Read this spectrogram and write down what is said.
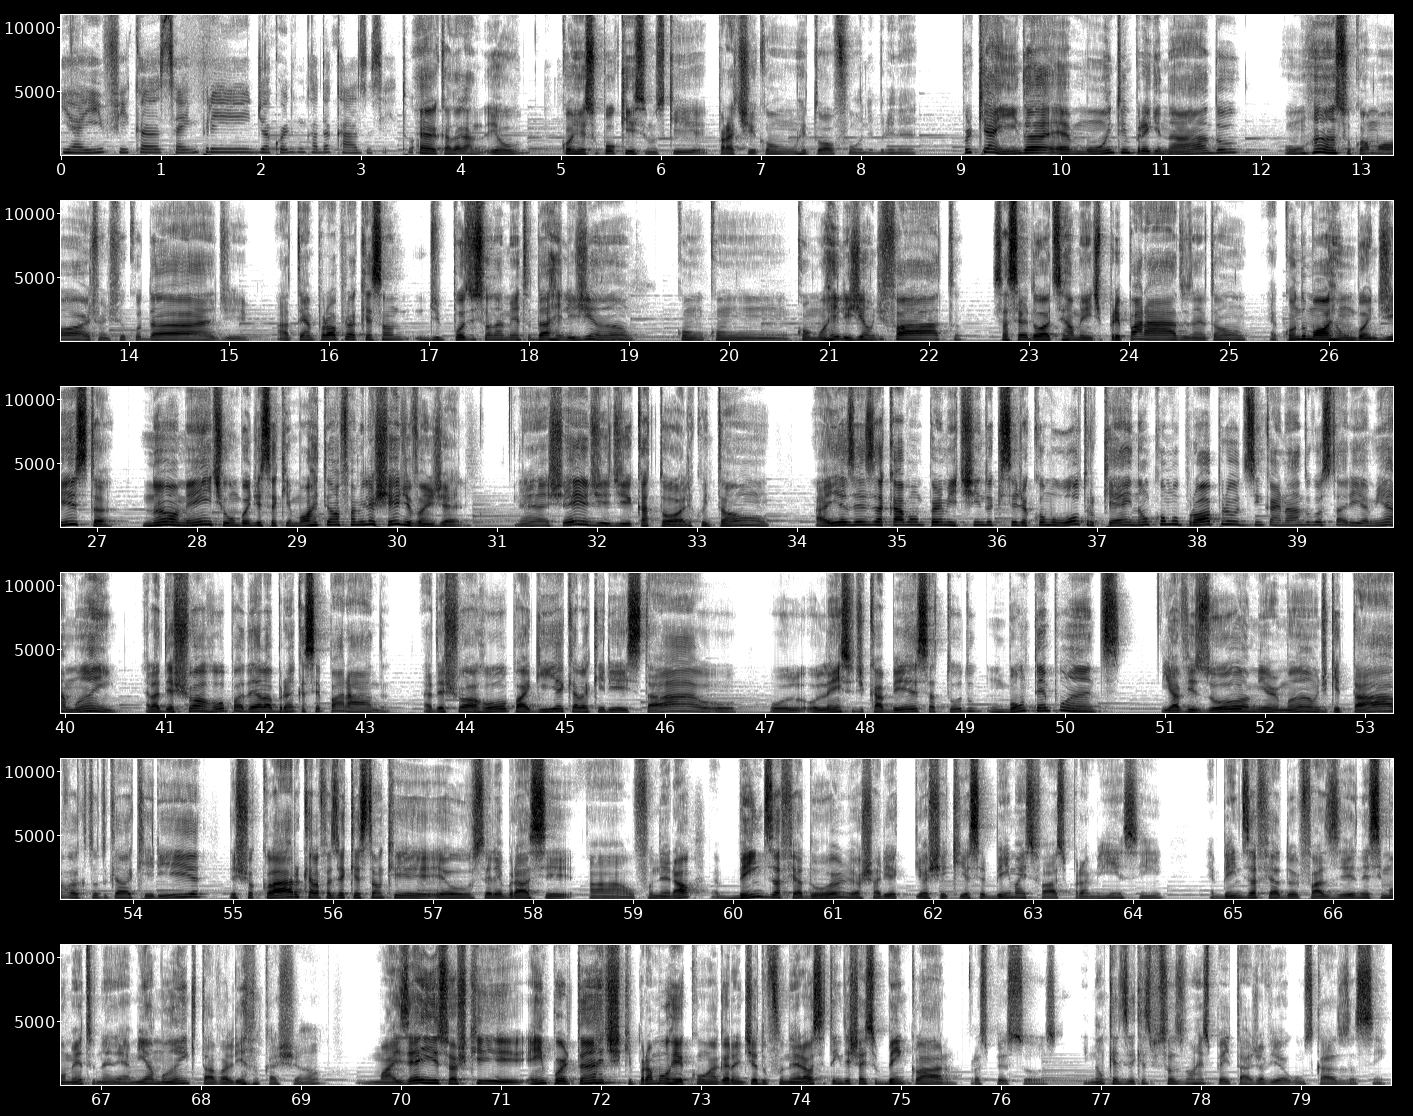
E aí fica sempre de acordo com cada casa, esse ritual. É, cada Eu conheço pouquíssimos que praticam um ritual fúnebre, né? Porque ainda é muito impregnado um ranço com a morte, uma dificuldade, até a própria questão de posicionamento da religião com, com, como religião de fato, sacerdotes realmente preparados, né? Então, é, quando morre um bandista, normalmente um bandista que morre tem uma família cheia de evangélico, né? Cheio de, de católico. Então, aí às vezes acabam permitindo que seja como o outro quer e não como o próprio desencarnado gostaria. Minha mãe, ela deixou a roupa dela branca separada. Ela deixou a roupa, a guia que ela queria estar, o, o, o lenço de cabeça, tudo um bom tempo antes. E avisou a minha irmã onde que estava, tudo que ela queria. Deixou claro que ela fazia questão que eu celebrasse a, o funeral. É bem desafiador. Eu acharia, eu achei que ia ser bem mais fácil para mim, assim. É bem desafiador fazer nesse momento, né? É a minha mãe que estava ali no caixão. Mas é isso, eu acho que é importante que para morrer com a garantia do funeral, você tem que deixar isso bem claro para as pessoas. E não quer dizer que as pessoas vão respeitar, já vi alguns casos assim.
